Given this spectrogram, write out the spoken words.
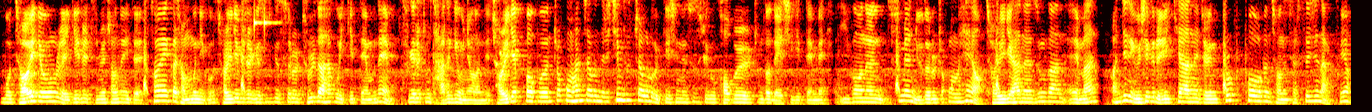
뭐 저의 경우를 얘기를 들면 저는 이제 성형외과 전문이고 절개 비절개 수술을 둘 다 하고 있기 때문에 두 개를 좀 다르게 운영하는데 절개법은 조금 환자분들이 침습적으로 느끼시는 수술이고 겁을 좀 더 내시기 때문에 이거는 수면 유도를 조금 해요. 절개하는 순간에만 완전히 의식을 잃게 하는 저희는 프로폴은 저는 잘 쓰진 않고요.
